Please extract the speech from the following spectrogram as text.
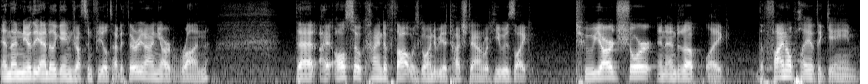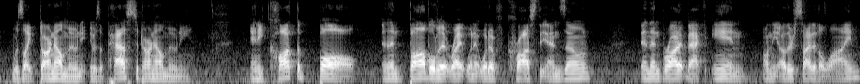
And then near the end of the game, Justin Fields had a 39 yard run that I also kind of thought was going to be a touchdown, but he was like two yards short and ended up like the final play of the game was like Darnell Mooney. It was a pass to Darnell Mooney, and he caught the ball and then bobbled it right when it would have crossed the end zone, and then brought it back in on the other side of the line,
